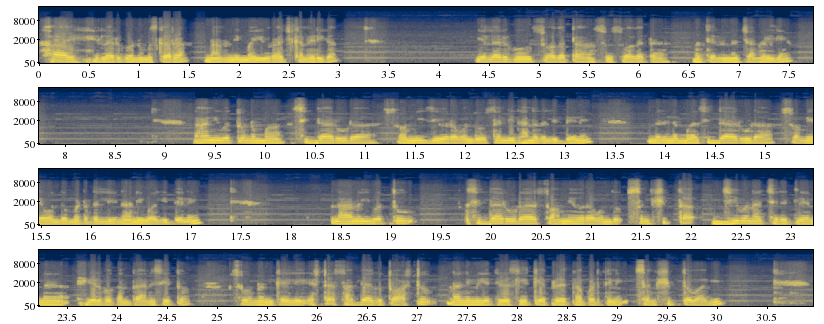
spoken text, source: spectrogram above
Hi, ಎಲ್ಲರಿಗೂ ನಮಸ್ಕಾರ. ನಾನು ನಿಮ್ಮ ಯುವರಾಜ್ ಕನ್ನಡಿಗ. ಎಲ್ಲರಿಗೂ ಸ್ವಾಗತ, ಸುಸ್ವಾಗತ ಮತ್ತೆ ನನ್ನ ಚಾನಲ್ಗೆ. ನಾನಿವತ್ತು ನಮ್ಮ ಸಿದ್ಧಾರೂಢ ಸ್ವಾಮೀಜಿಯವರ ಒಂದು ಸನ್ನಿಧಾನದಲ್ಲಿದ್ದೇನೆ. ಅಂದರೆ ನಮ್ಮ ಸಿದ್ಧಾರೂಢ ಸ್ವಾಮಿಯ ಒಂದು ಮಠದಲ್ಲಿ ನಾನು ಇವಾಗಿದ್ದೇನೆ ನಾನು ಇವತ್ತು ಸಿದ್ಧಾರೂಢ ಸ್ವಾಮಿಯವರ ಒಂದು ಸಂಕ್ಷಿಪ್ತ ಜೀವನ ಚರಿತ್ರೆಯನ್ನ ಹೇಳ್ಬೇಕಂತ ಅನಿಸಿತು ಸೊ ನನ್ನ ಕೈಲಿ ಎಷ್ಟು ಸಾಧ್ಯ ಆಗುತ್ತೋ ಅಷ್ಟು ನಾನು ನಿಮಗೆ ತಿಳಿಸ್ಲಿಕ್ಕೆ ಪ್ರಯತ್ನ ಪಡ್ತೀನಿ ಸಂಕ್ಷಿಪ್ತವಾಗಿ.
